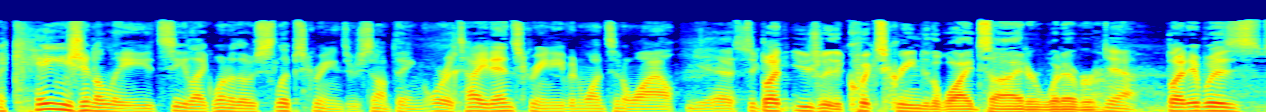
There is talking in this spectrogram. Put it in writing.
Occasionally, you'd see like one of those slip screens or something, or a tight end screen even once in a while. Yeah, But- usually the quick screen to the wide side or whatever. Yeah, but it was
